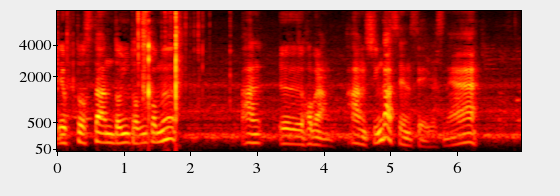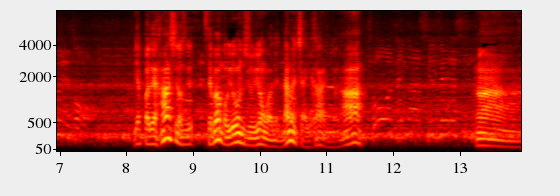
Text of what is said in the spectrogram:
レフトスタンドに飛び込むはんホームラン。阪神が先制ですね。やっぱね阪神の背番号44はねなめちゃいかんよな。うん。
